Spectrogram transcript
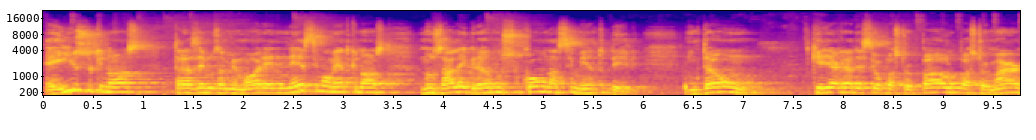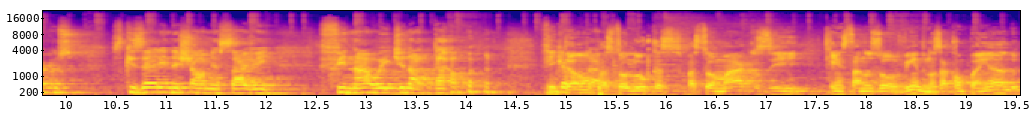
É isso que nós trazemos à memória, é nesse momento que nós nos alegramos com o nascimento dele. Então, queria agradecer ao pastor Paulo, pastor Marcos. Se quiserem deixar uma mensagem final aí de Natal. Fique então, pastor Lucas, pastor Marcos e quem está nos ouvindo, nos acompanhando,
